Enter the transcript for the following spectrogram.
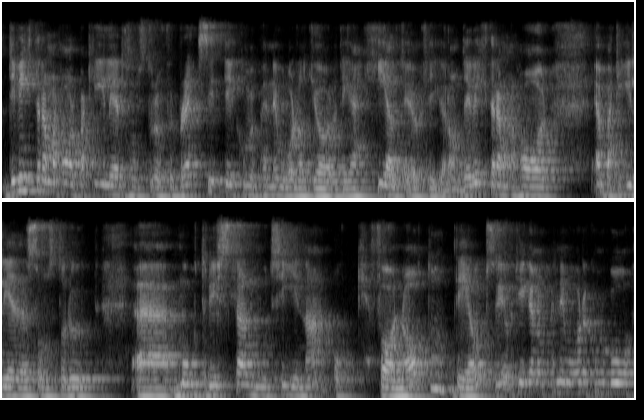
det är viktigt att man har partiledare som står upp för Brexit. Det kommer Penny Ward att göra, det är jag helt övertygad om. Det är viktigt att man har en partiledare som står upp eh, mot Ryssland, mot Kina och för NATO. Det är jag också övertygad om Penny Ward kommer gå.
